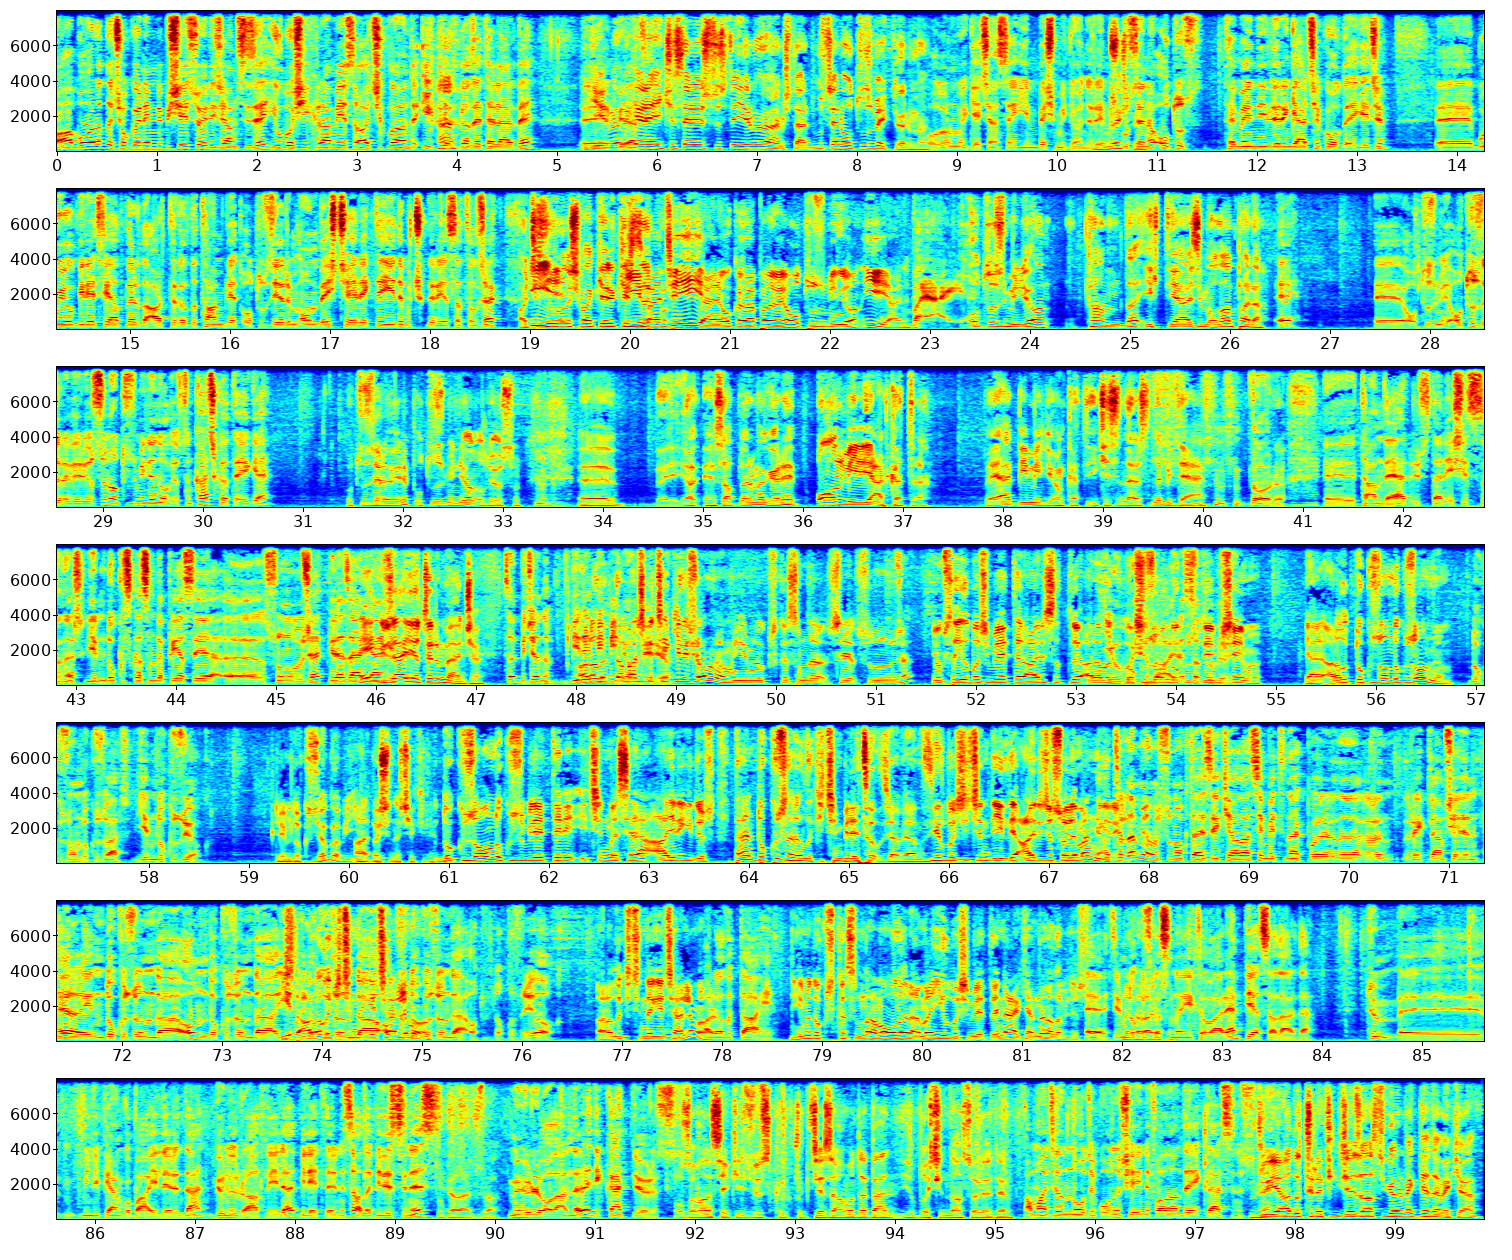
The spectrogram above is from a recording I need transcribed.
Aa bu arada çok önemli bir şey söyleyeceğim size. Yılbaşı ikramiyesi açıklandı ilk kez gazetelerde. Ee, 20 biraz- mi gene 2 sene üst üste 20 vermişlerdi. Bu sene 30 bekliyorum ben. Olur mu? Geçen sene 25 milyon liraymış. 25 Bu mi? sene 30. Temennilerin gerçek oldu Ege'cim. Ee, bu yıl bilet fiyatları da artırıldı. Tam bilet 30 yarım 15 çeyrekte 7,5 liraya satılacak. Açık İyi. konuşmak gerekirse İyi bence iyi yani. O kadar para veriyor. 30 milyon iyi yani. Bayağı iyi. 30 milyon tam da ihtiyacım olan para. Eh. Ee, 30 milyon 30 lira veriyorsun 30 milyon oluyorsun. Kaç katı Ege? 30 lira verip 30 milyon alıyorsun. Ee, ya- hesaplarıma göre 10 milyar katı veya 1 milyon katı ikisinin arasında bir değer. Doğru. Ee, tam değer üstten eşit sınır. 29 Kasım'da piyasaya e, sunulacak. Biraz erken en güzel girdi. yatırım bence. Tabii canım. 1'e 1 Aralıkta milyon başka veriyor. çekiliş olmuyor mu 29 Kasım'da şey sunulunca? Yoksa yılbaşı biletleri ayrı satılıyor. Aralık Yılbaşında ayrı 9-19 diye bir şey mi? Yani Aralık 9-19 olmuyor mu? 9-19 var. 29'u yok. 29 yok o bir Ay- yılbaşına çekiliyor. 9'u 19'u biletleri için mesela ayrı gidiyorsun. Ben 9 Aralık için bilet alacağım yalnız. Yılbaşı için değil diye ayrıca söylemen mi gerekiyor? Hatırlamıyor musun Oktay Zeki Alasya Metin Akpınar'ın reklam şeylerin her ayın 9'unda, 19'unda, İşte Aralık içinde 29'unda, geçerli mi o? 39'unda. 39'u yok. Aralık içinde geçerli mi? Aralık dahil. 29 Kasım'da ama ona rağmen yılbaşı biletlerini erkenden alabiliyorsun. Evet Ne 29 kadar Kasım'dan itibaren piyasalarda. Tüm e, Milli Piyango bayilerinden gönül rahatlığıyla biletlerinizi alabilirsiniz. Ne kadar güzel. Mühürlü olanlara dikkat diyoruz. O zaman 840'lık cezamı da ben yılbaşından sonra öderim. Ama canım ne olacak onun şeyini falan da eklersin üstüne. Rüyada trafik cezası görmek ne demek ya?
